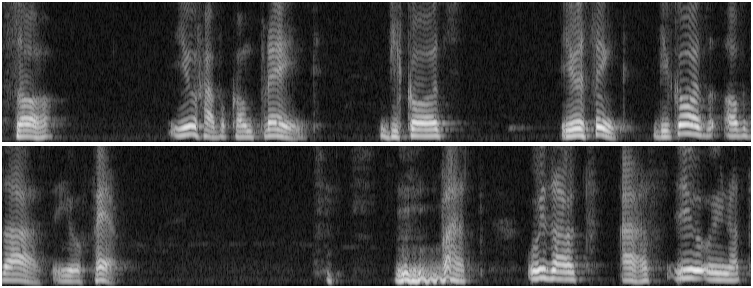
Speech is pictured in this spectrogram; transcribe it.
So, you have complained because you think because of the earth you fail. but without us, you will not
